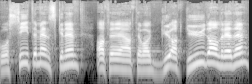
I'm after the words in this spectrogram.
gå og si til menneskene at, eh, at, Gud, at Gud allerede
